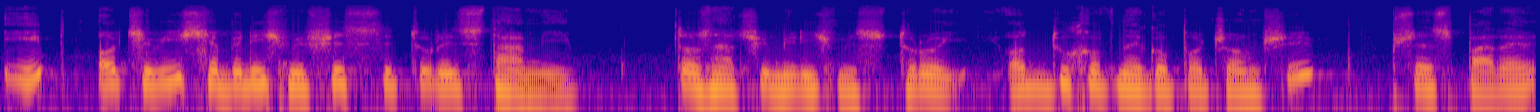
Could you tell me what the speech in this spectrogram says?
I oczywiście byliśmy wszyscy turystami. To znaczy mieliśmy strój od duchownego począwszy, przez parę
